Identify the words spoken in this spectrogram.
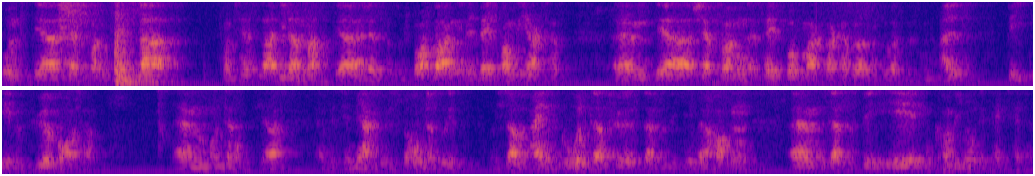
und der Chef von Tesla von Tesla, Elon Musk, der letztens einen Sportwagen in den Weltraum gejagt hat, ähm, der Chef von Facebook, Mark Zuckerberg und sowas, das sind alles BGE-Befürworter. Ähm, und das ist ja ein bisschen merkwürdig, warum das so ist. Und ich glaube, ein Grund dafür ist, dass sie sich eben erhoffen, ähm, dass das BGE einen Kombilohneffekt hätte.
